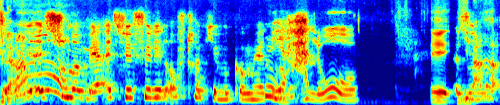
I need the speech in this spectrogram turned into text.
Ja, Ja, ist schon mal mehr, als wir für den Auftrag hier bekommen hätten. ja, hallo. äh, Also- ja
